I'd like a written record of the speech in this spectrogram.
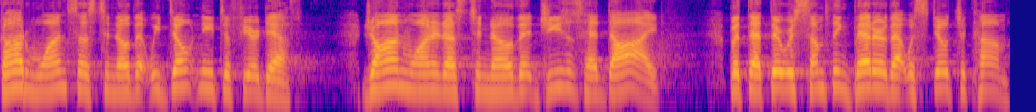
God wants us to know that we don't need to fear death. John wanted us to know that Jesus had died. But that there was something better that was still to come.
